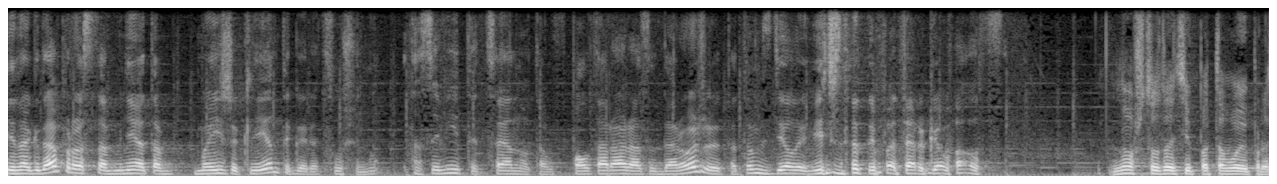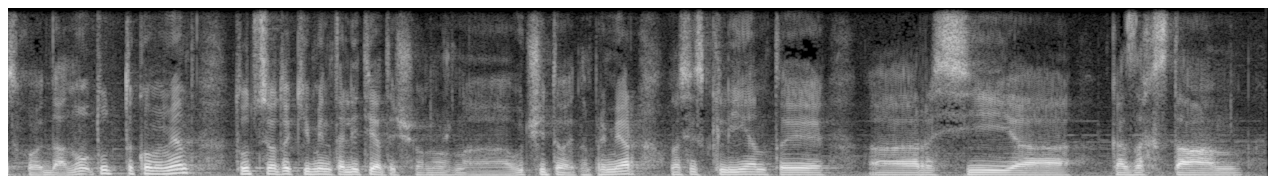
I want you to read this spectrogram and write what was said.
иногда просто мне там мои же клиенты говорят, слушай, ну назови ты цену там в полтора раза дороже, потом сделай вид, что ты поторговался. Ну, что-то типа того и происходит, да. Но тут такой момент, тут все-таки менталитет еще нужно учитывать. Например, у нас есть клиенты э, Россия, Казахстан, Э,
